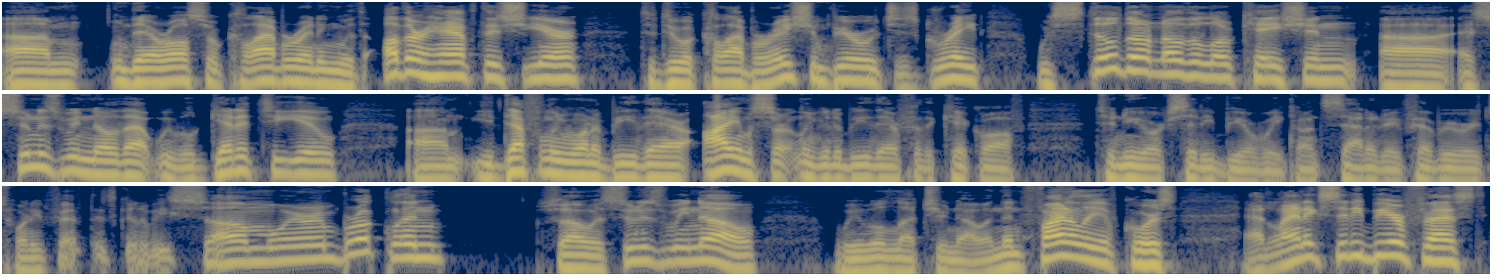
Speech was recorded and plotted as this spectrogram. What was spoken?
Um, they're also collaborating with Other Half this year to do a collaboration beer, which is great. We still don't know the location. Uh, as soon as we know that, we will get it to you. Um, you definitely want to be there. I am certainly going to be there for the kickoff to New York City Beer Week on Saturday, February 25th. It's going to be somewhere in Brooklyn. So as soon as we know, we will let you know. And then finally, of course, Atlantic City Beer Fest.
